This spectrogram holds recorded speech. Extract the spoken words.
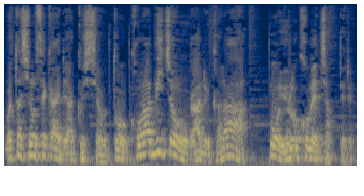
私の世界で訳しちゃうと、コアビジョンがあるから、もう喜べちゃってる。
